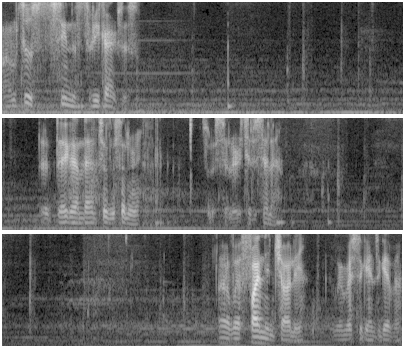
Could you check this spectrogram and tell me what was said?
I'm still seeing the three characters. They're- They're going down to the celery. To the celery, to the cellar. Oh, we're finding Charlie. We're investigating together.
